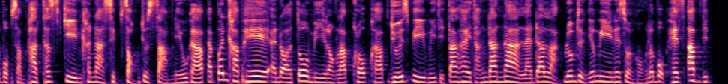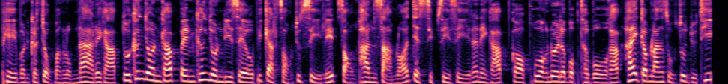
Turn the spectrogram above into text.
ระบบสัมผัสทัชสกรีนขนาด 12.3 นิ้วครับ Apple CarPlay Android Auto มีรองรับครบครับ USB มีติดตั้งให้ทั้งด้านหน้าและด้านหลัง รวมถึงยังมีในส่วนของระบบ Heads Up Display บนกระจกบังลมหน้าด้วยครับ ตัวเครื่องยนต์ครับเป็นเครื่องยนต์ดีเซลพิกัด 2.4 ลิตร 2,370ซีซีนั่นเองครับ ก็พ่วงด้วยระบบเทอร์โบครับ ให้กำลังสูงสุดอยู่ที่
